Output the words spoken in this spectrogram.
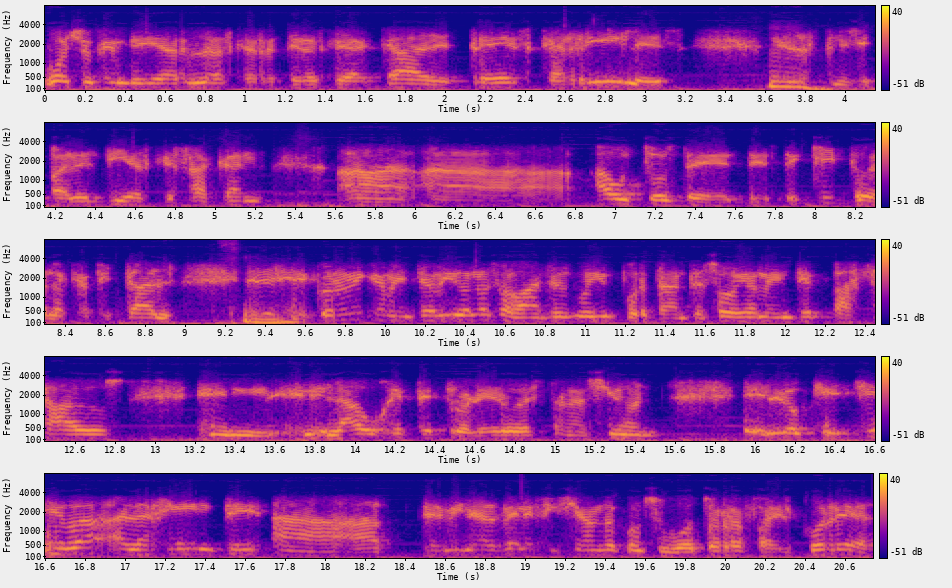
mucho que envidiar las carreteras que hay acá de tres carriles en las principales vías que sacan a, a autos de, de- de Quito, de la capital. Sí. Es decir, económicamente ha habido unos avances muy importantes, obviamente basados en, en el auge petrolero de esta nación, eh, lo que lleva a la gente a, terminar beneficiando con su voto a Rafael Correa.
